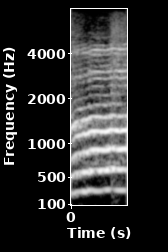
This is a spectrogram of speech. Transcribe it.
Oh.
